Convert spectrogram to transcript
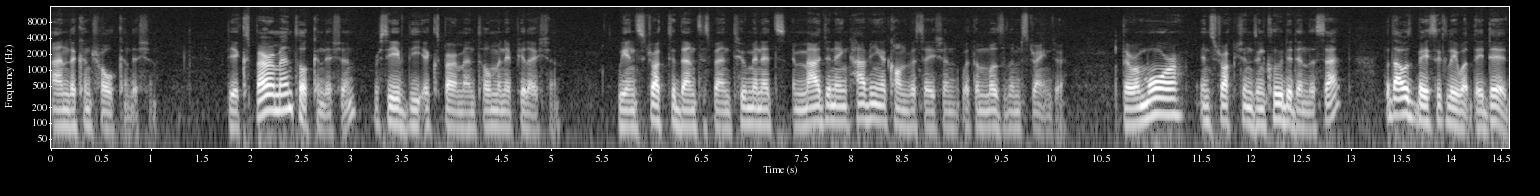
and a control condition. The experimental condition received the experimental manipulation. We instructed them to spend two minutes imagining having a conversation with a Muslim stranger. There were more instructions included in the set, but that was basically what they did.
